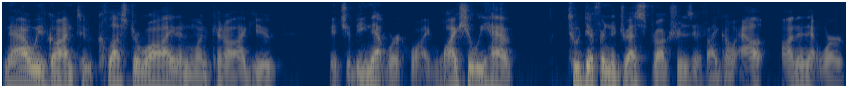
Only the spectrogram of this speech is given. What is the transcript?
Now we've gone to cluster wide, and one can argue it should be network wide. Why should we have two different address structures if I go out on the network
